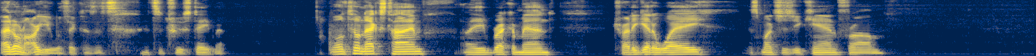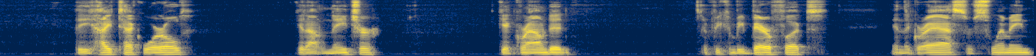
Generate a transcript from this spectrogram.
I don't argue with it because it's it's a true statement. Well, until next time, I recommend try to get away as much as you can from the high tech world. Get out in nature, get grounded. If you can be barefoot in the grass or swimming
